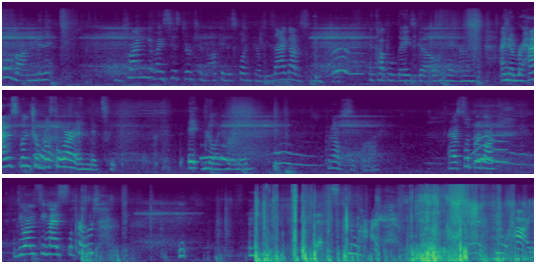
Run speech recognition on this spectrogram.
Hold on a minute. I'm trying to get my sister to not get a splinter because I got a splinter a couple days ago and I never had a splinter before and it's it really hurted. Put on slipper on. I have slippers on. Do you want to see my slippers? That's too high. That's too high.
